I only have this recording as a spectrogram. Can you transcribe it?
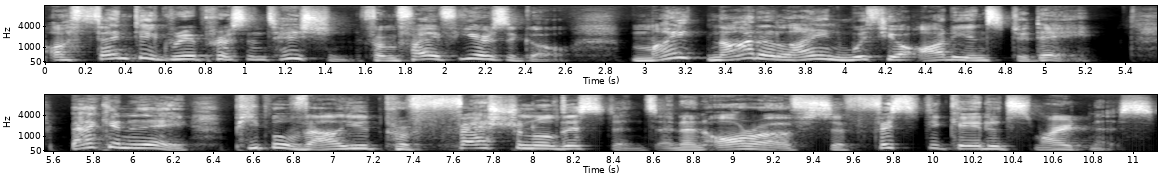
authentic representation from five years ago might not align with your audience today. Back in the day, people valued professional distance and an aura of sophisticated smartness.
